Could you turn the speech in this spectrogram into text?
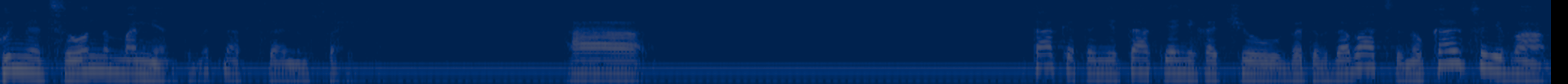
кульминационным моментом. Это на официальном сайте. А так это не так, я не хочу в это вдаваться, но кажется ли вам,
